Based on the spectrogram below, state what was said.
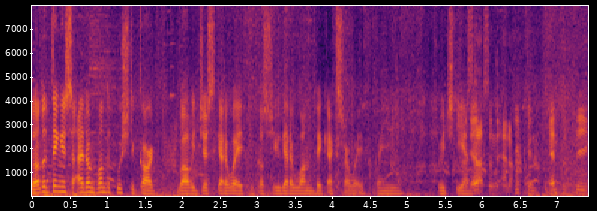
The other thing is, I don't want to push the cart while we just get a wave, because you get a one big extra wave when you reach the end. Assassin and You can endlessly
